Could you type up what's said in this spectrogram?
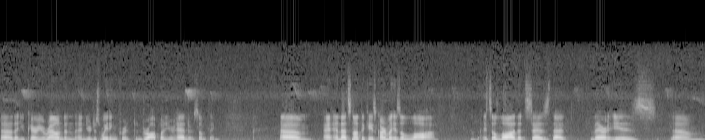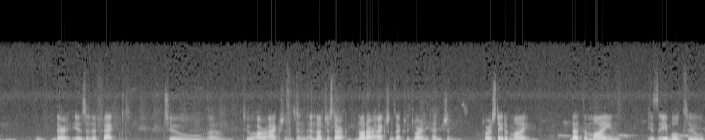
uh, that you carry around and, and you're just waiting for it to drop on your head or something. Um, and, and that's not the case. Karma is a law. It's a law that says that there is um, there is an effect to um, to our actions, and, and not just our not our actions, actually to our intentions, to our state of mind. That the mind is able to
